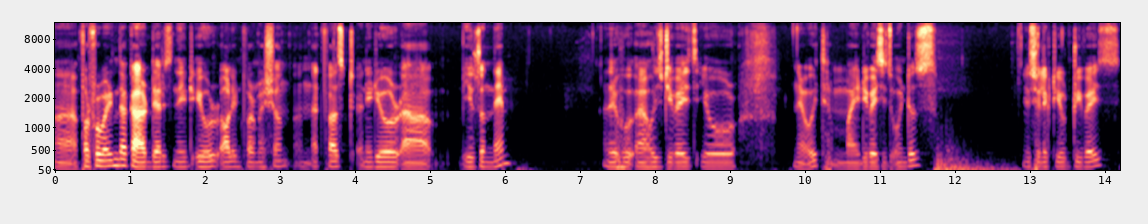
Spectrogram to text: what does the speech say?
Uh, for providing the card there is need your all information and at first need your uh, username and who, uh, which device your now with my device is windows. You select your device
